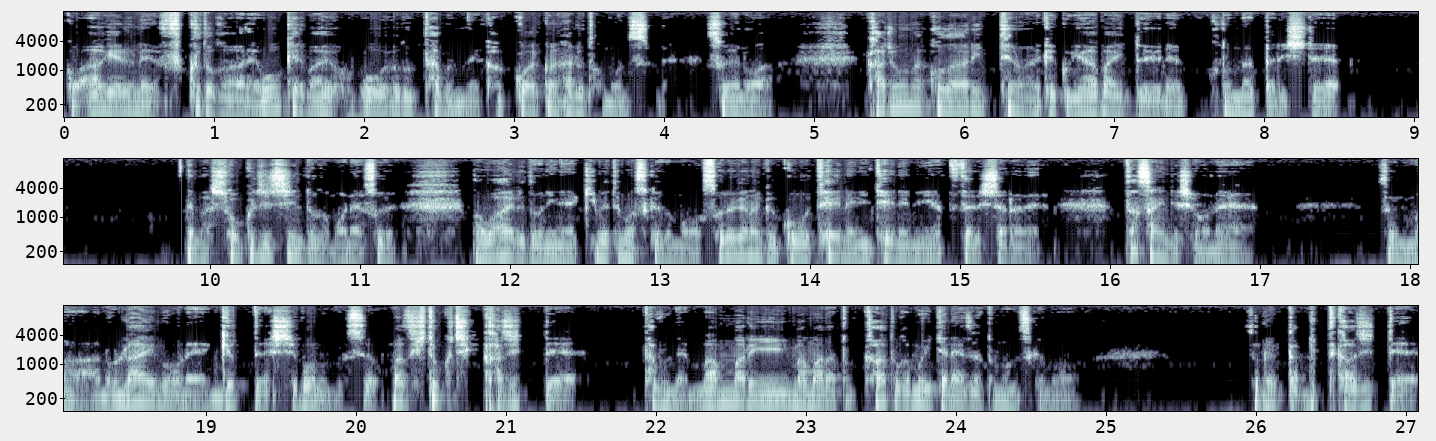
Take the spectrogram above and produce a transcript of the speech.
こう上げるね、服とかがね、多ければ多いほど多分ね、かっこ悪くなると思うんですよね。そういうのは。過剰なこだわりっていうのはね、結構やばいというね、ことになったりして。で、まあ、食事シーンとかもね、そういう、まあ、ワイルドにね、決めてますけども、それがなんかこう、丁寧に丁寧にやってたりしたらね、ダサいんでしょうね。そのまあ、あの、ライムをね、ギュッて絞るんですよ。まず一口かじって、多分ね、まん丸いままだと、皮とか剥いてないやつだと思うんですけども、それをガブってかじって、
